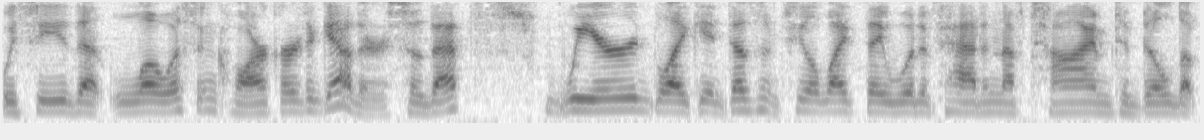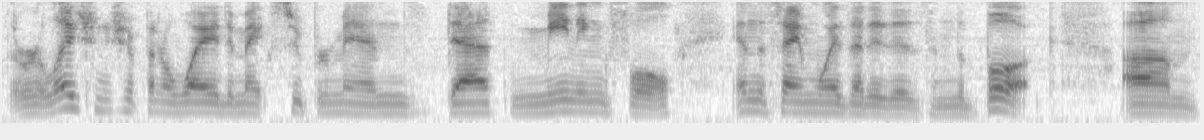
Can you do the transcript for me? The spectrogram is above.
we see that Lois and Clark are together. So that's weird. Like, it doesn't feel like they would have had enough time to build up the relationship in a way to make Superman's death meaningful in the same way that it is in the book. Um,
